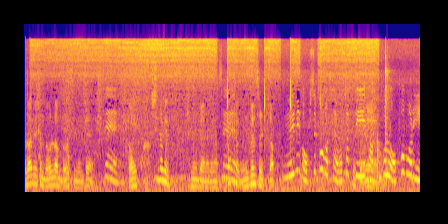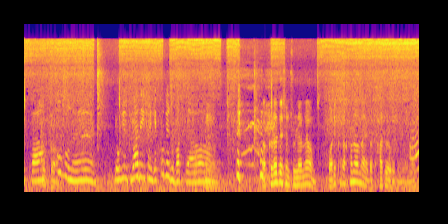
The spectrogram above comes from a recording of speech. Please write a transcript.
그라데이션 넣으려면 넣을 수 있는데 네. 너무 확실하게 주는 게 아니라 그냥 네. 살짝 은근슬쩍 의미가 없을 것 같아요. 어차피 그러니까, 다 예. 그걸로 엎어버리니까 그러니까. 부분을 여기 그라데이션 예쁘게 줘봤자 응. 그러니까 그라데이션 주려면 머리카락 하나하나에다 다 줘야 거든요 아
